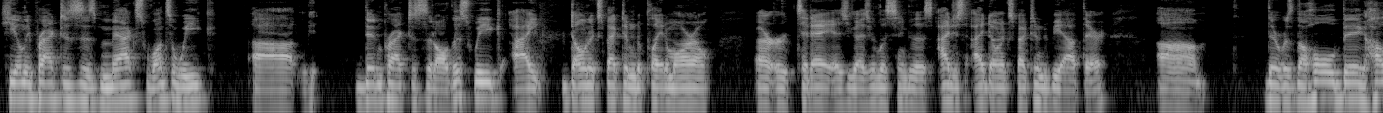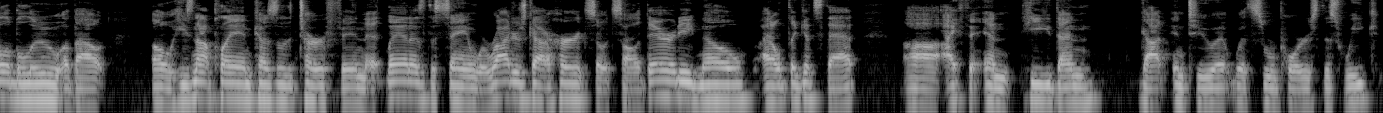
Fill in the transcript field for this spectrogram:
he only practices max once a week. Uh, didn't practice at all this week. I don't expect him to play tomorrow or, today as you guys are listening to this. I just I don't expect him to be out there. Um, there was the whole big hullabaloo about oh he's not playing because of the turf in Atlanta's the same where Rodgers got hurt, so it's solidarity. No, I don't think it's that. Uh, I think and he then got into it with some reporters this week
